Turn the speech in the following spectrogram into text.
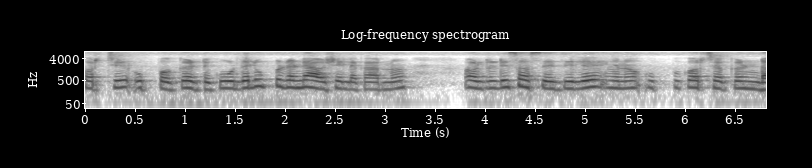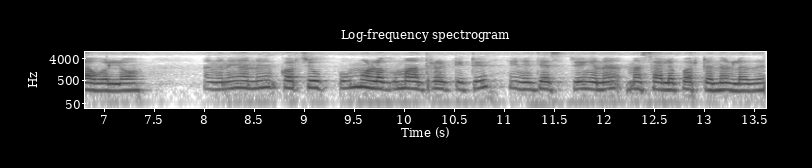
കുറച്ച് ഉപ്പൊക്കെ ഇട്ട്. കൂടുതൽ ഉപ്പിടേണ്ട ആവശ്യമില്ല. കാരണം ഓൾറെഡി സോസേജിൽ ഇങ്ങനെ ഉപ്പ് കുറച്ചൊക്കെ ഉണ്ടാവുമല്ലോ. അങ്ങനെ ഞാൻ കുറച്ച് ഉപ്പും മുളകും മാത്രം ഇട്ടിട്ട് ഇനി ജസ്റ്റ് ഇങ്ങനെ മസാല പുരട്ടുന്നുള്ളത്.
